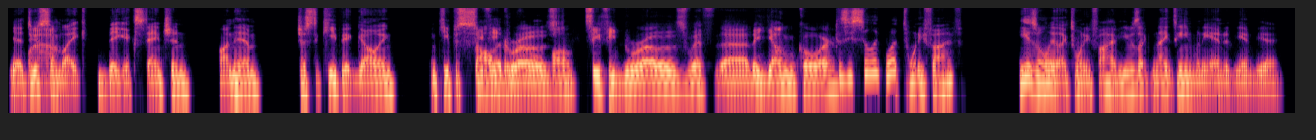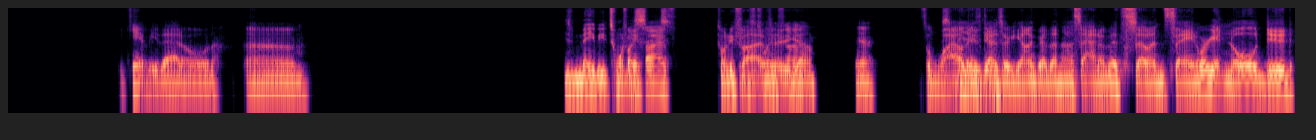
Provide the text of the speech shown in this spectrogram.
Yeah. do Wow. some like big extension on him just to keep it going and keep a See if he solid grows. See if he grows with uh, the young core. Because he's still like what 25. He is only like 25. He was like 19 when he entered the NBA. He can't be that old. Um, He's maybe 26. 25. 25. There you go. It's a while. These guys are younger than us, Adam. It's so insane. We're getting old, dude.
